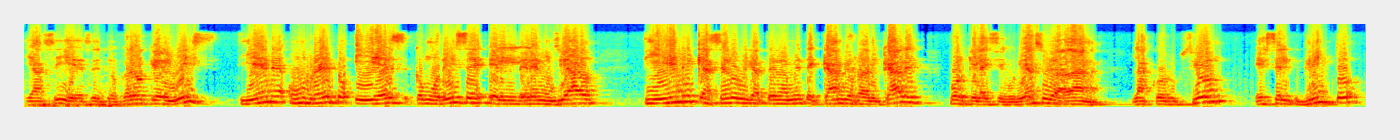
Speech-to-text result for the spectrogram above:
Y así es, yo creo que Luis tiene un reto y es, como dice el, enunciado, tiene que hacer obligatoriamente cambios radicales porque la inseguridad ciudadana, la corrupción es el grito,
